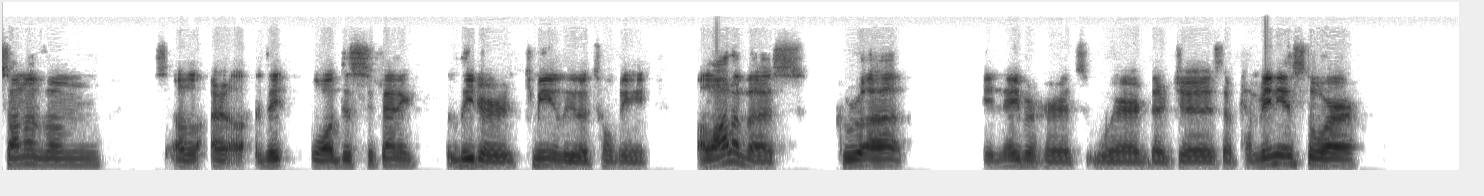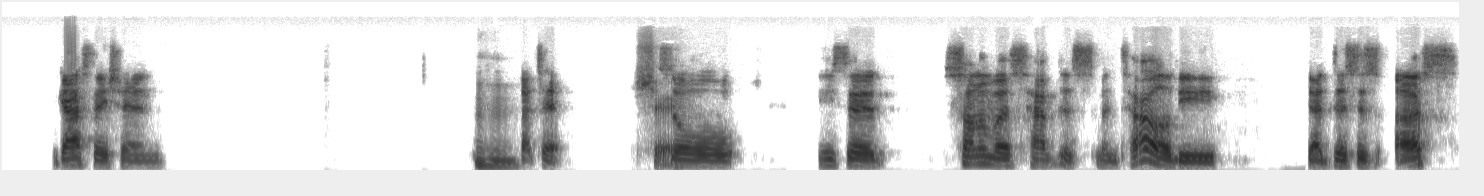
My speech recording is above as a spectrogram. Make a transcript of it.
some of them they, well this hispanic leader community leader told me a lot of us grew up in neighborhoods where there's just a convenience store gas station hmm that's it Sure. So he said, some of us have this mentality that this is us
